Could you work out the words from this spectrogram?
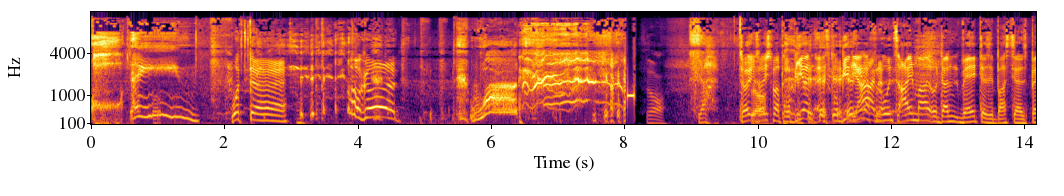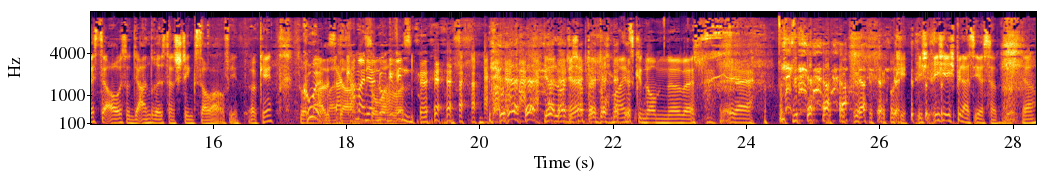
Oh, nein! What the? Oh Gott! What? so. Ja. Soll, ich- soll ich mal probieren? Es probiert Ja, jeder von uns einmal und dann wählt der Sebastian das Beste aus und der andere ist dann stinksauer auf ihn. Okay? So Cool, da klar, kann man ja so nur gewinnen. Ja, Leute, ich habe dann doch meins genommen. Ne? ja. Okay, ich, ich, ich bin als Erster dran. Ja.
